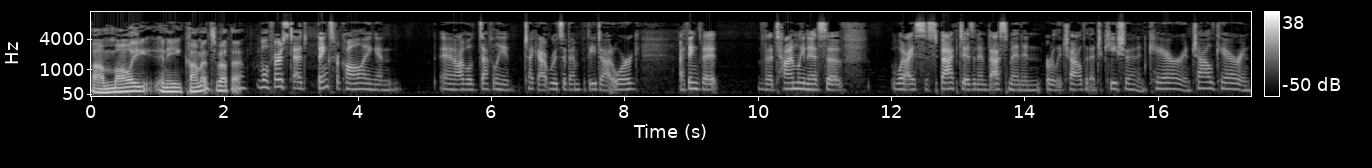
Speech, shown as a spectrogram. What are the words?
Um, Molly, any comments about that? Well, first, Ted, thanks for calling, and and I will definitely check out rootsofempathy.org. I think that the timeliness of what I suspect is an investment in early childhood education and care and childcare and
